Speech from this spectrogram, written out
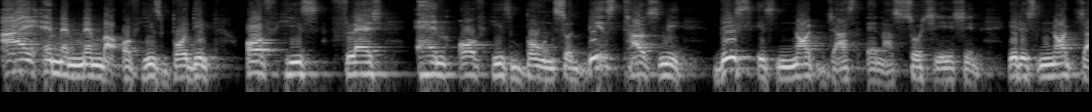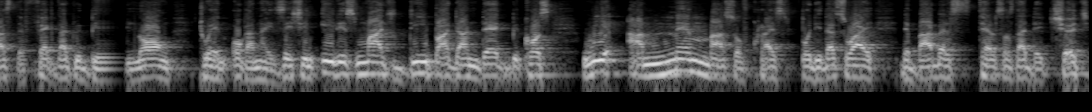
I am a member of his body, of his flesh, and of his bones. So this tells me This is not just an association. It is not just the fact that we belong to an organization. It is much deeper than that because we are members of Christ's body. That's why the Bible tells us that the church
